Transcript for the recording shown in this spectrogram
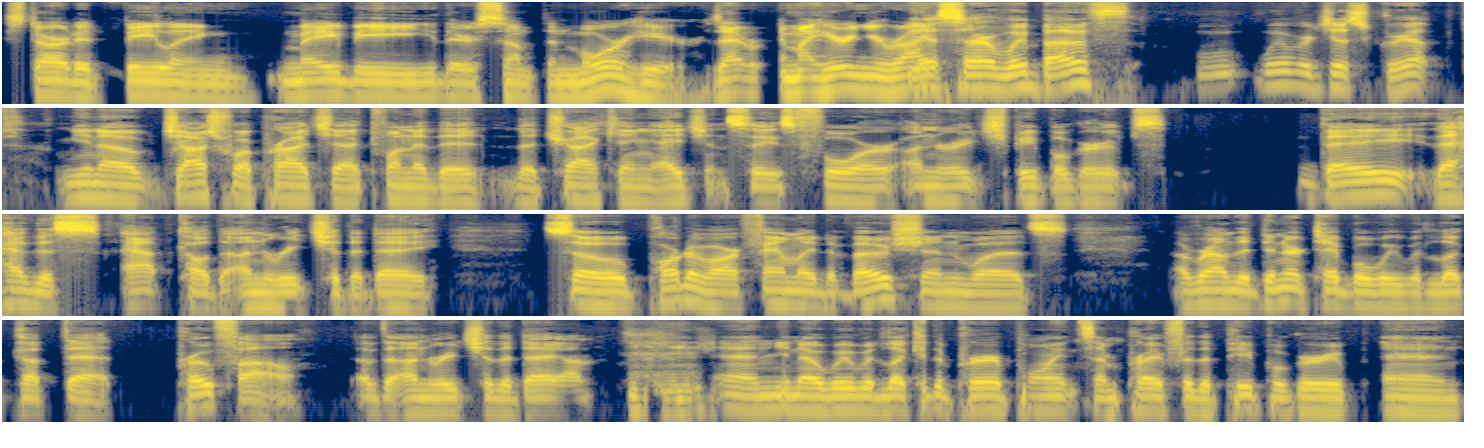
started feeling maybe there's something more here. Is that am I hearing you right? Yes, sir. We both we were just gripped. You know, Joshua Project, one of the the tracking agencies for unreached people groups, they they have this app called the Unreached of the Day, so part of our family devotion was around the dinner table, we would look up that profile of the unreached of the day. Mm-hmm. And, you know, we would look at the prayer points and pray for the people group. And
